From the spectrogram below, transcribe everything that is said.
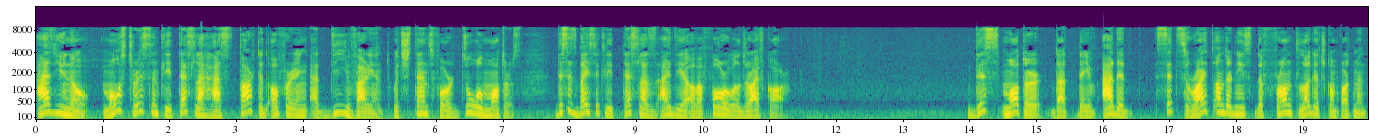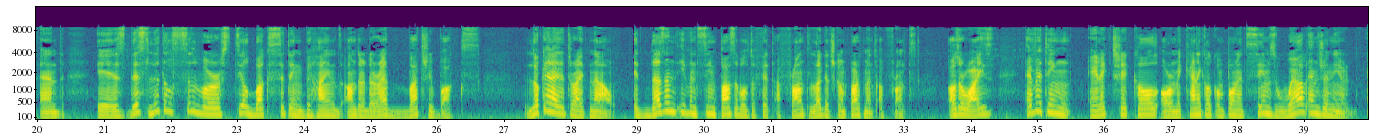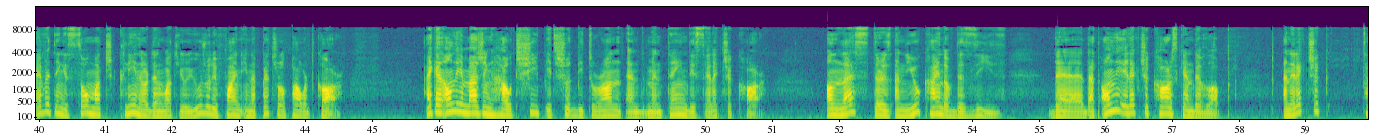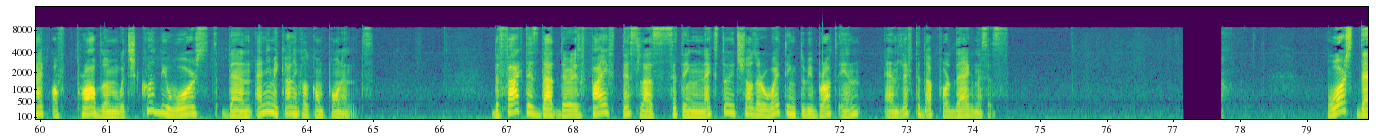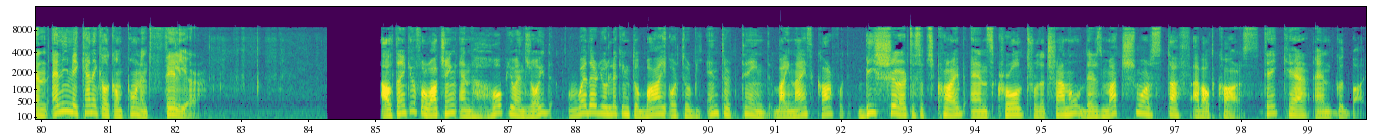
As you know, most recently Tesla has started offering a D variant, which stands for dual motors. This is basically Tesla's idea of a four-wheel drive car. This motor that they've added sits right underneath the front luggage compartment and is this little silver steel box sitting behind under the red battery box. Looking at it right now, it doesn't even seem possible to fit a front luggage compartment up front. Otherwise, everything electrical or mechanical component seems well engineered. Everything is so much cleaner than what you usually find in a petrol powered car. I can only imagine how cheap it should be to run and maintain this electric car. Unless there is a new kind of disease that, that only electric cars can develop. An electric type of problem which could be worse than any mechanical component. The fact is that there is five Teslas sitting next to each other waiting to be brought in and lifted up for diagnosis. Worse than any mechanical component failure. I'll thank you for watching and hope you enjoyed. Whether you're looking to buy or to be entertained by nice car footage, be sure to subscribe and scroll through the channel. There's much more stuff about cars. Take care and goodbye.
